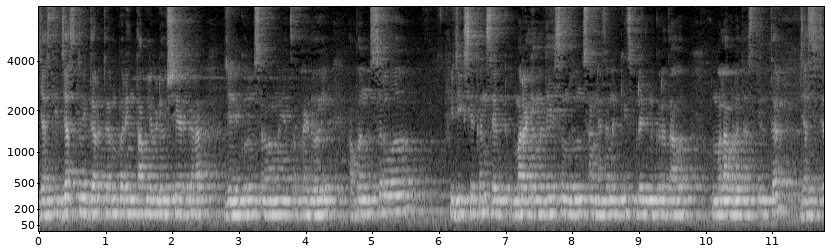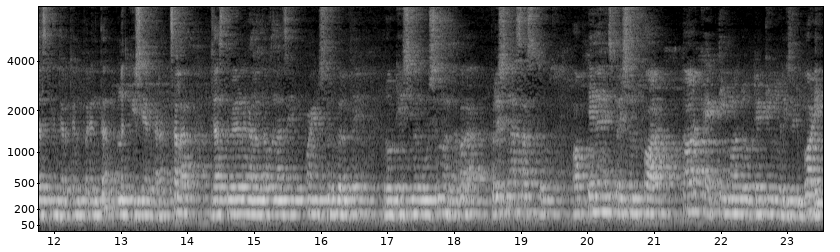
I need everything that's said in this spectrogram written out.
जास्तीत जास्त विद्यार्थ्यांपर्यंत आपले व्हिडिओ शेअर करा जेणेकरून सर्वांना याचा फायदा होईल. आपण सर्व फिजिक्सचे कन्सेप्ट मराठीमध्ये समजून सांगण्याचा नक्कीच प्रयत्न करत आहोत. तुम्हाला आवडत असतील तर जास्तीत जास्त विद्यार्थ्यांपर्यंत नक्की शेअर करा. चला जास्त वेळ न घालवता आपण आज एक पॉईंट सुरू करतोय. रोटेशनल मोशन मधला बघा. प्रश्न असा असतो obtain expression for torque acting on rotating rigid body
